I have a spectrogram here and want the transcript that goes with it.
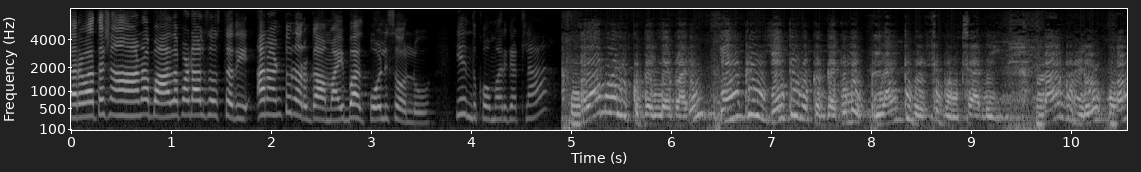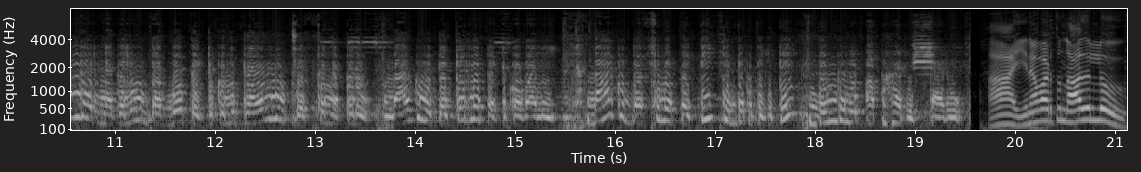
తర్వాత చాలా బాధపడాల్సి వస్తుంది అని అంటున్నారు గా మైబాద్ పోలీసు వాళ్ళు ఎందుకో మరి గట్లా? గ్రామాలకు వెళ్ళేవారు ఇంట్లో ఏదో ఒక గదిలో లైట్ వేసి ఉంచాలి. బ్యాగుల్లో బంగారు నగలు డబ్బు పెట్టుకుని ప్రయాణం చేస్తున్నప్పుడు బ్యాగును దగ్గరలో పెట్టుకోవాలి. బ్యాగు బస్సులో పెట్టి కిందకు దిగితే దొంగలు అపహరిస్తారు. ఆ ఇనబడుతున్న ఆదుళ్ళు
